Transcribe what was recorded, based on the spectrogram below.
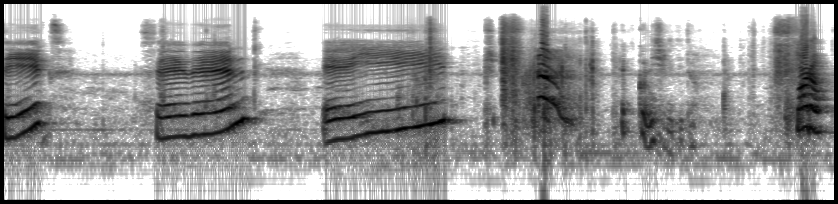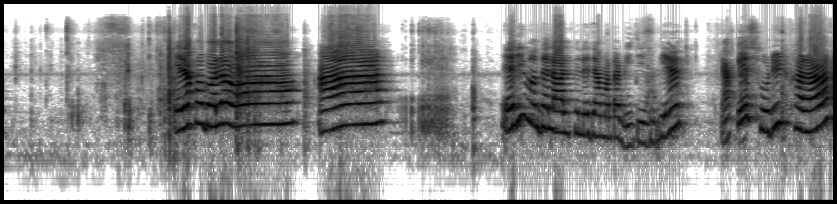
six seven eight এক্ষুনি ছেড়ে দিত। বড়। এরকম বলো, আ, এরই মধ্যে লাল ফেলে জামাটা ভিজিয়ে দিলি হ্যাঁ? একে শরীর খারাপ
